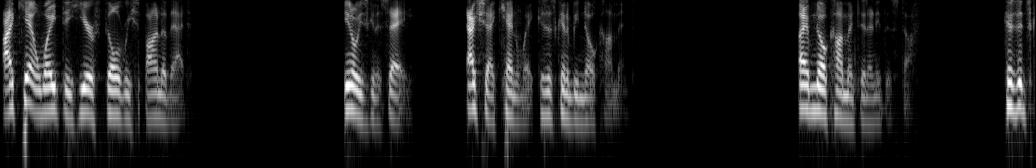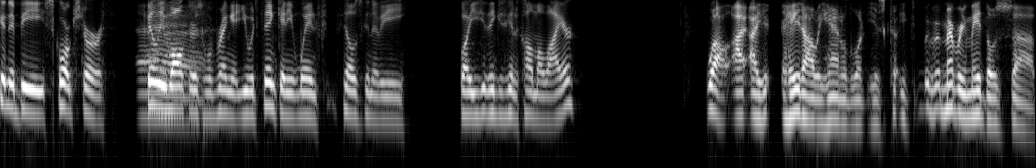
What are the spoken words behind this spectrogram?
I can't wait to hear Phil respond to that. You know what he's going to say. Actually, I can wait because it's going to be no comment. I have no comment in any of this stuff because it's going to be scorched earth. Billy Walters Uh. will bring it. You would think anyway, and Phil's going to be. Well, you think he's going to call him a liar? Well, I, I hate how he handled what his. Remember, he made those uh,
